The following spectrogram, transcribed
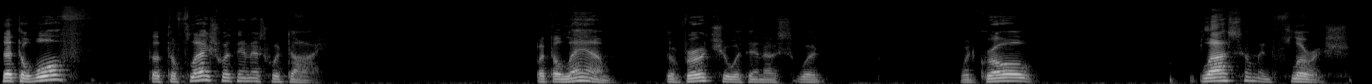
that the wolf, that the flesh within us would die, but the Lamb, the virtue within us, would, would grow, blossom, and flourish,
